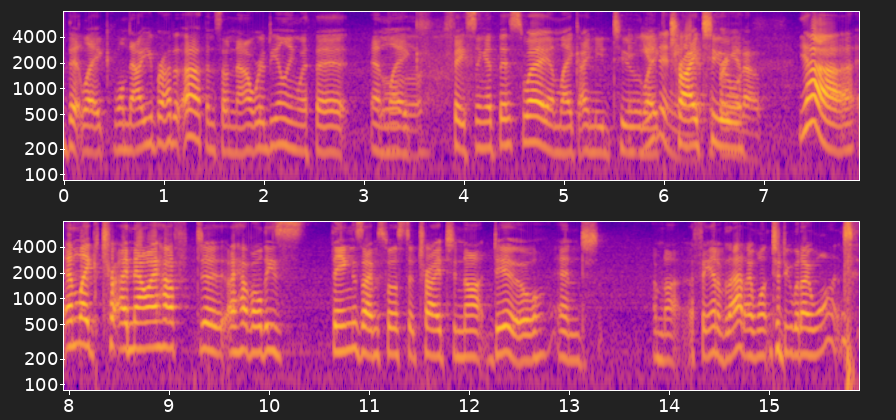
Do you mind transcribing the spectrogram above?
That like, well, now you brought it up, and so now we're dealing with it and like Ugh. Facing it this way, and like I need to like try to up. yeah, and like try, now I have to. I have all these things I'm supposed to try to not do, and I'm not a fan of that. I want to do what I want,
